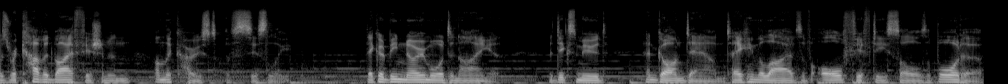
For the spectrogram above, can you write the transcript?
was recovered by a fisherman on the coast of Sicily. There could be no more denying it. The Dixmude had gone down, taking the lives of all 50 souls aboard her.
